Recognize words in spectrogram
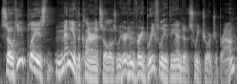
So he plays many of the clarinet solos. We heard him very briefly at the end of Sweet Georgia Brown.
